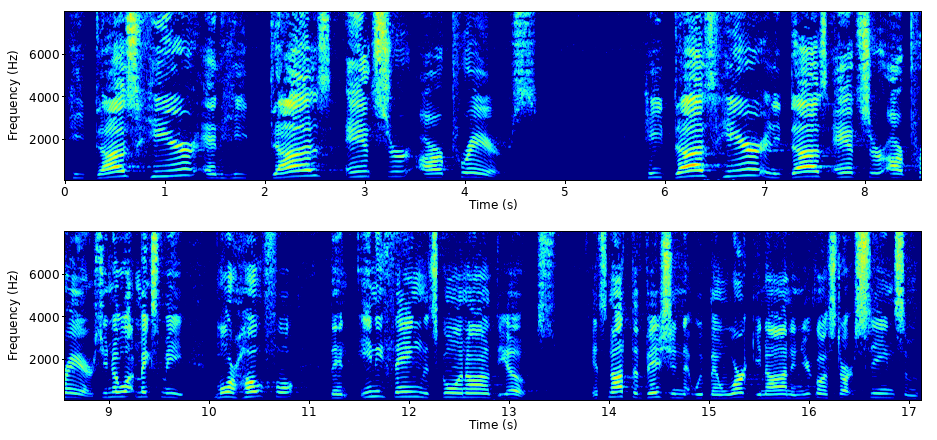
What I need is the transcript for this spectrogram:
He does hear and He does answer our prayers. He does hear and He does answer our prayers. You know what makes me more hopeful than anything that's going on at the Oaks? It's not the vision that we've been working on, and you're going to start seeing some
